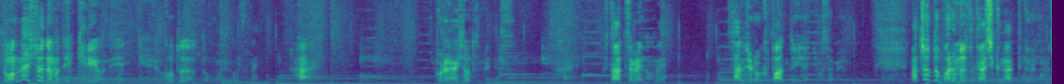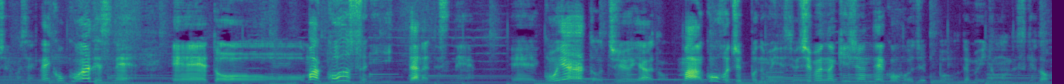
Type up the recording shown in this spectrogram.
どんな人でもできるよねっていうことだと思いますね。はい。これが1つ目です。はい。2つ目のね、36パット以内に収める。まあ、ちょっとこれ難しくなってくるかもしれませんね。ここはですね、えっ、ー、と、まあ、コースに行ったらですね、えー、5ヤード、10ヤード。まあ、5歩10歩でもいいですよ。自分の基準で5歩10歩でもいいと思うんですけど、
